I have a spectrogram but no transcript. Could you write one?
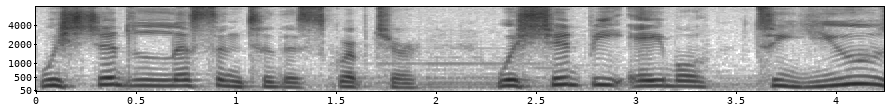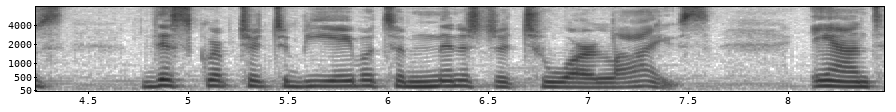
We should listen to the scripture. We should be able to use this scripture to be able to minister to our lives. And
